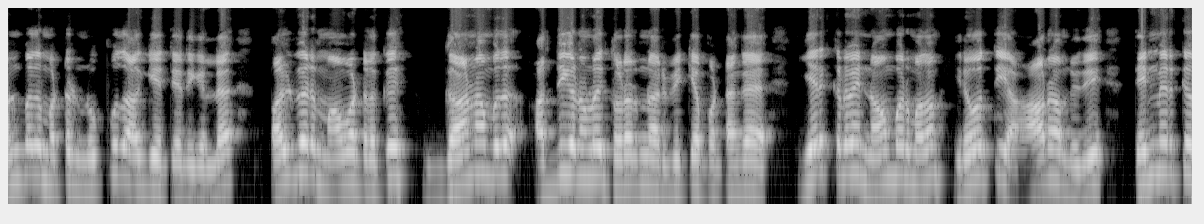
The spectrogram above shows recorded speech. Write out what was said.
ஒன்பது மற்றும் முப்பது ஆகிய தேதிகளில் பல்வேறு மாவட்டங்களுக்கு கனமது அதிக மழை தொடர்ந்து அறிவிக்கப்பட்டாங்க. ஏற்கனவே நவம்பர் மாதம் இருபத்தி ஆறாம் தேதி தென்மேற்கு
